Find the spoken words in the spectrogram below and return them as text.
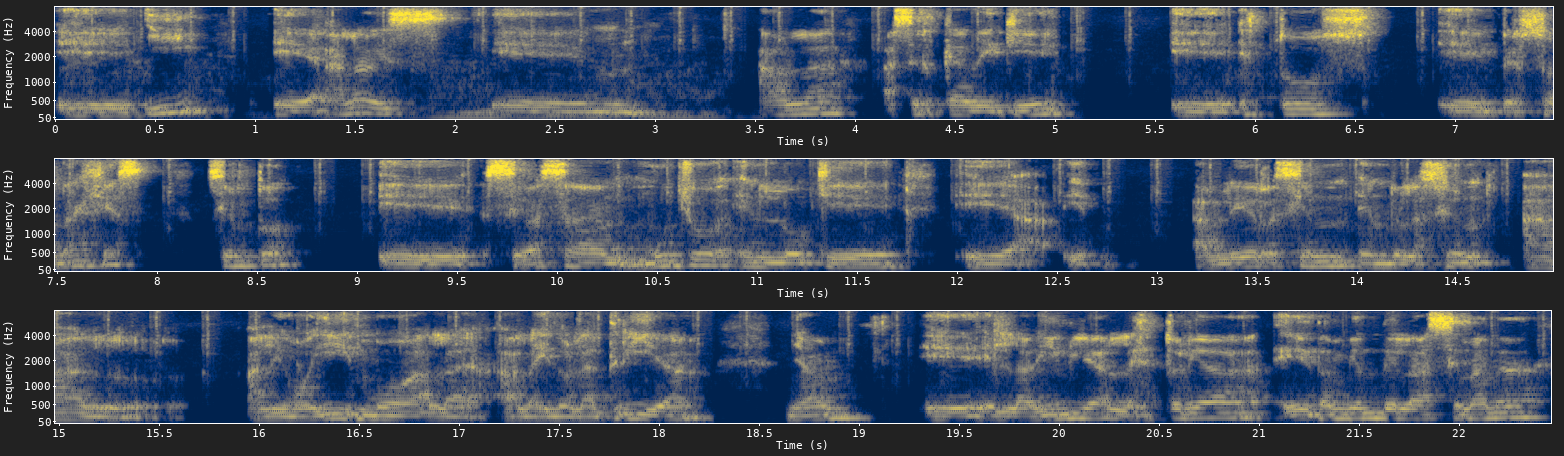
Eh, y eh, a la vez eh, habla acerca de que estos personajes, ¿cierto? se basan mucho en lo que hablé recién en relación al, al egoísmo, a la, idolatría, ¿ya? Eh, en la Biblia, la historia eh, también de la semana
